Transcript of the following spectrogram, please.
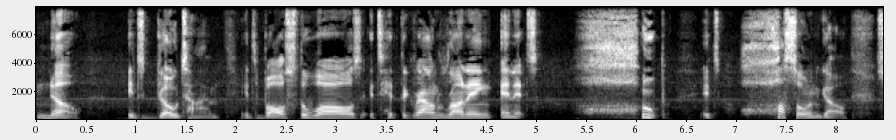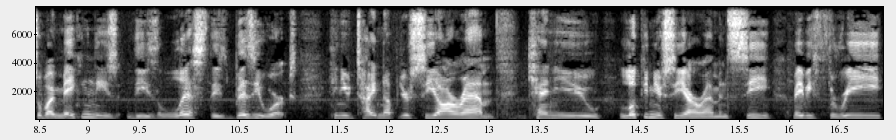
No, it's go time. It's balls to the walls. It's hit the ground running, and it's hoop. It's hustle and go. So by making these these lists, these busy works, can you tighten up your CRM? Can you look in your CRM and see maybe three,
